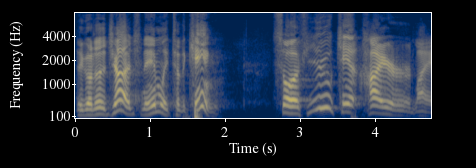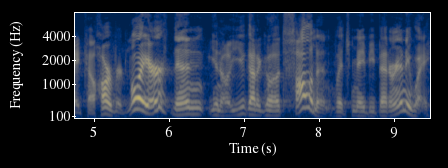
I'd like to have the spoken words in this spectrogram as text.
They go to the judge, namely to the king. So if you can't hire like a Harvard lawyer, then you know you got to go to Solomon, which may be better anyway.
